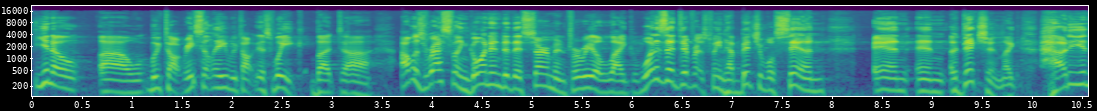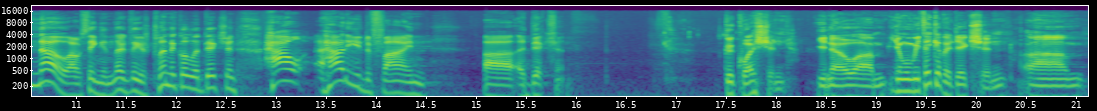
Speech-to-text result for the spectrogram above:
you know, uh, we talked recently, we talked this week, but uh, I was wrestling going into this sermon for real. Like, what is the difference between habitual sin and, and addiction? Like, how do you know? I was thinking there's clinical addiction. How, how do you define uh, addiction? Good question. You know, um, you know, when we think of addiction, um,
